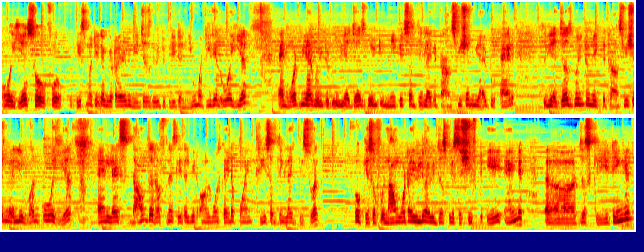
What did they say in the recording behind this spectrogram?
over here so for this material we are we just going to create a new material over here. And what we are going to do we are just going to make it something like a transmission we have to add so we are just going to make the transmission value 1 over here and let's down the roughness little bit almost kind of 0.3 something like this one. Okay so for now what i will do i will just press the shift a and uh, just creating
